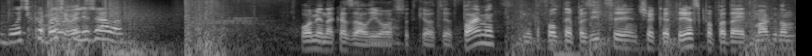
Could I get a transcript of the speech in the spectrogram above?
Бочка, бочка лежала. Хоми наказал его все-таки в ответ. Пламет на дефолтной позиции, чекает рез, попадает магнум.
